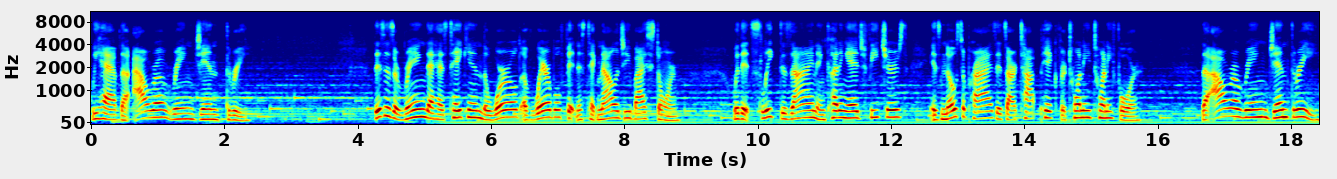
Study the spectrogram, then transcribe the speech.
we have the Oura Ring Gen 3. This is a ring that has taken the world of wearable fitness technology by storm. With its sleek design and cutting edge features, it's no surprise it's our top pick for 2024. The Oura Ring Gen 3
